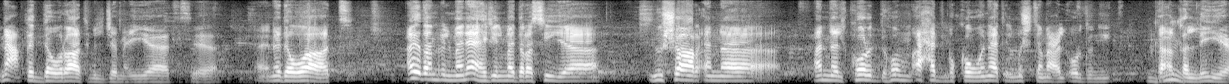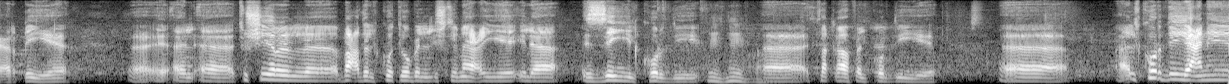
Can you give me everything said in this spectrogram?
نعقد دورات بالجمعيات ندوات. أيضا بالمناهج المدرسية يشار ان أن الكرد هم أحد مكونات المجتمع الأردني كأقلية عرقية. تشير بعض الكتب الاجتماعية إلى الزي الكردي الثقافة الكردية. الكردي يعني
